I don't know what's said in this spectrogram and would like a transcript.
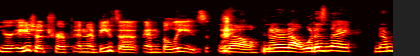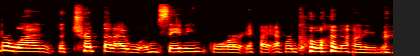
your Asia trip in Ibiza and Belize. No. No, no, no. What is my number one the trip that I am saving for if I ever go on a honeymoon?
